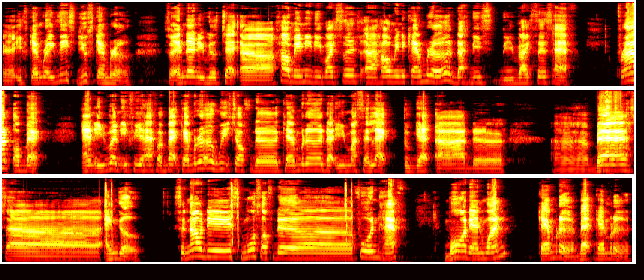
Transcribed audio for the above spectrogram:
Uh, if camera exists, use camera. So and then it will check uh, how many devices, uh, how many camera does these devices have, front or back. And even if you have a back camera, which of the camera that you must select to get uh, the uh, best uh, angle. So nowadays, most of the phone have more than one camera, back camera.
